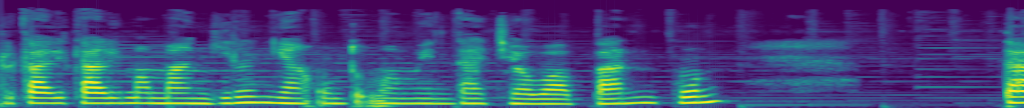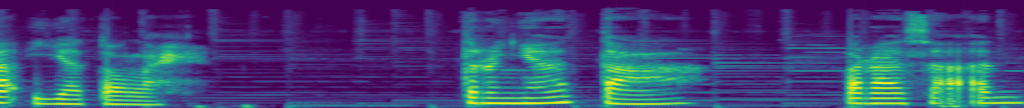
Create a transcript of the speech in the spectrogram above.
berkali-kali memanggilnya untuk meminta jawaban pun tak ia toleh. Ternyata perasaan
